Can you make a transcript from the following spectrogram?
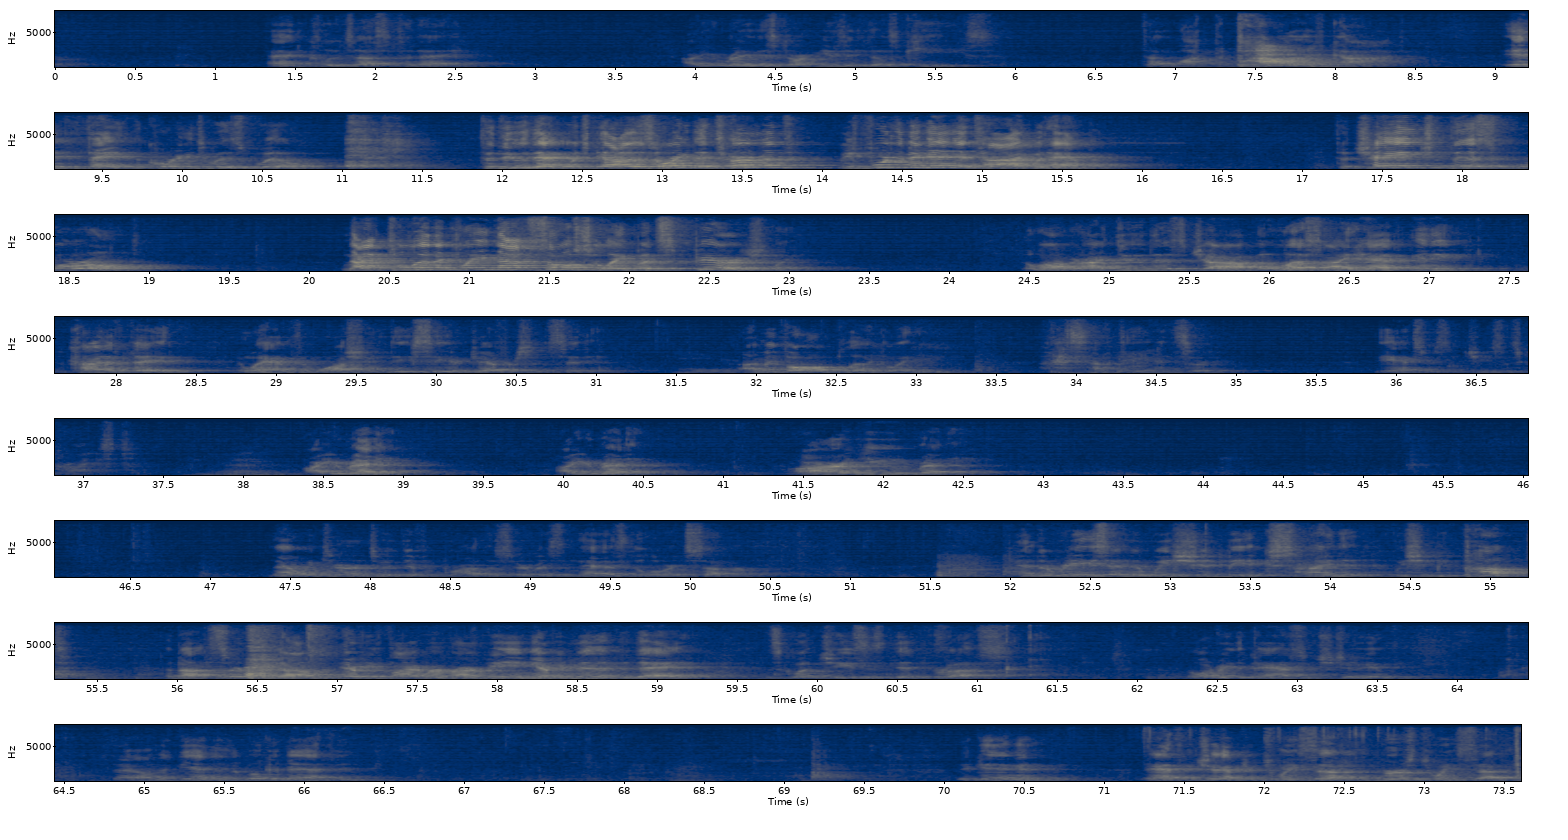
That includes us today. Are you ready to start using those keys to unlock the power of God in faith, according to his will, to do that which God has already determined before the beginning of time would happen? To change this world. Not politically, not socially, but spiritually. The longer I do this job, the less I have any kind of faith in what happens in Washington, D.C. or Jefferson City. I'm involved politically. That's not the answer. The answer is in Jesus Christ. Are you ready? Are you ready? Are you ready? Now we turn to a different part of the service, and that is the Lord's Supper. And the reason that we should be excited, we should be pumped about serving God with every fiber of our being, every minute of the day, is what Jesus did for us. I want to read the passage to you. Down again in the book of Matthew. Beginning in Matthew chapter 27, verse 27.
